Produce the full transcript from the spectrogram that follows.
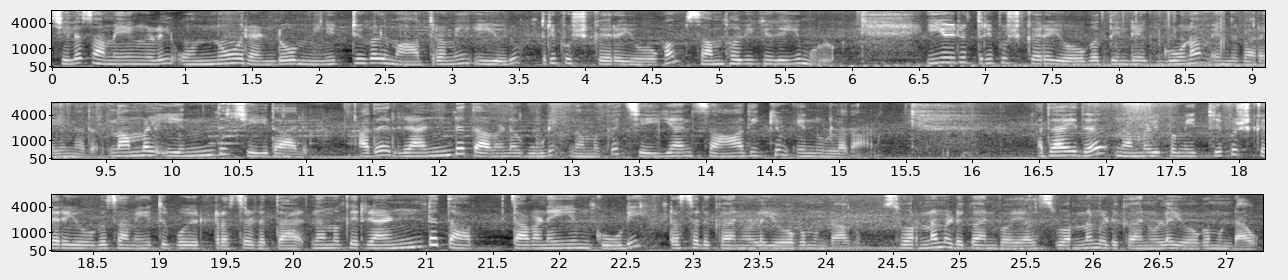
ചില സമയങ്ങളിൽ ഒന്നോ രണ്ടോ മിനിറ്റുകൾ മാത്രമേ ഈ ഒരു ത്രിപുഷ്കര യോഗം സംഭവിക്കുകയുമുള്ളൂ. ഈ ഒരു ത്രിപുഷ്കര യോഗത്തിന്റെ ഗുണം എന്ന് പറയുന്നത് നമ്മൾ എന്ത് ചെയ്താലും അത് രണ്ട് തവണ കൂടി നമുക്ക് ചെയ്യാൻ സാധിക്കും എന്നുള്ളതാണ്. അതായത് നമ്മളിപ്പം ഈ ത്രിപുഷ്കര യോഗ സമയത്ത് പോയി ഒരു ഡ്രസ്സ് എടുത്താൽ നമുക്ക് രണ്ട് തവണയും കൂടി ഡ്രസ്സ് എടുക്കാനുള്ള യോഗമുണ്ടാകും. സ്വർണം എടുക്കാൻ പോയാൽ സ്വർണം എടുക്കാനുള്ള യോഗമുണ്ടാകും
